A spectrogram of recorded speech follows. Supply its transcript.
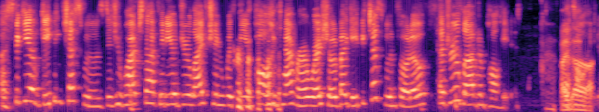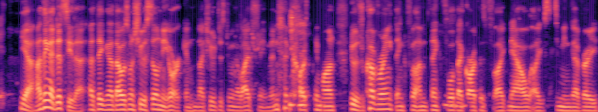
Uh, speaking of gaping chest wounds, did you watch that video Drew live stream with me and Paul on camera where I showed my gaping chest wound photo that Drew loved and Paul hated? I, uh, hated. yeah, I think I did see that. I think uh, that was when she was still in New York, and like she was just doing a live stream, and Garth came on. He was recovering. Thankful. I'm thankful that Garth is like now like seeming uh, very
